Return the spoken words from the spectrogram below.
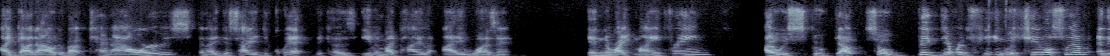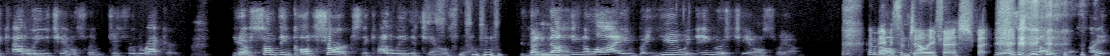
I got out about ten hours, and I decided to quit because even my pilot, I wasn't in the right mind frame I was spooked out. So big difference between English Channel Swim and the Catalina Channel Swim, just for the record. You have something called sharks in the Catalina Channel Swim. You've got nothing alive but you in the English Channel Swim. And maybe well, some jellyfish, but yeah, some jellyfish, right?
